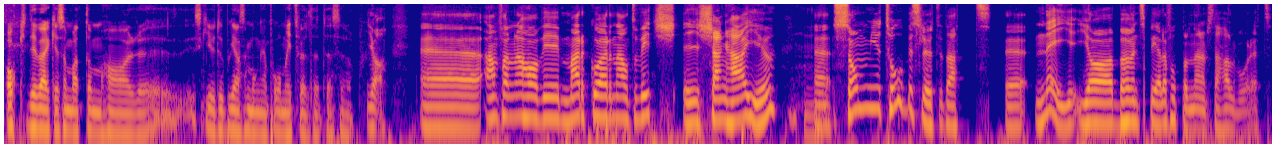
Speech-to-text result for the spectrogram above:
Och det verkar som att de har eh, skrivit upp ganska många på mittfältet dessutom. Ja. Eh, anfallarna har vi Marko Arnautovic i Shanghai ju, Mm. eh, som ju tog beslutet att eh, nej, jag behöver inte spela fotboll närmsta halvåret.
